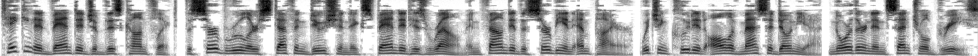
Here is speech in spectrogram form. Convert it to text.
Taking advantage of this conflict, the Serb ruler Stefan Dušan expanded his realm and founded the Serbian Empire, which included all of Macedonia, northern and central Greece,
